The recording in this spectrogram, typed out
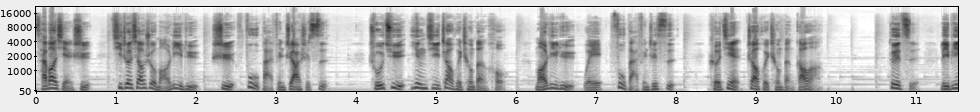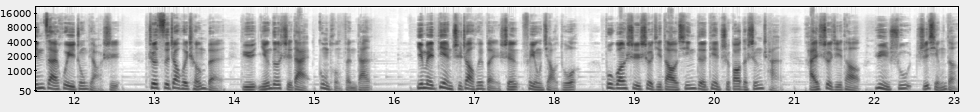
财报显示，汽车销售毛利率是负百分之二十四，除去应计召回成本后，毛利率为负百分之四，可见召回成本高昂。对此，李斌在会议中表示，这次召回成本与宁德时代共同分担，因为电池召回本身费用较多，不光是涉及到新的电池包的生产，还涉及到运输、执行等。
